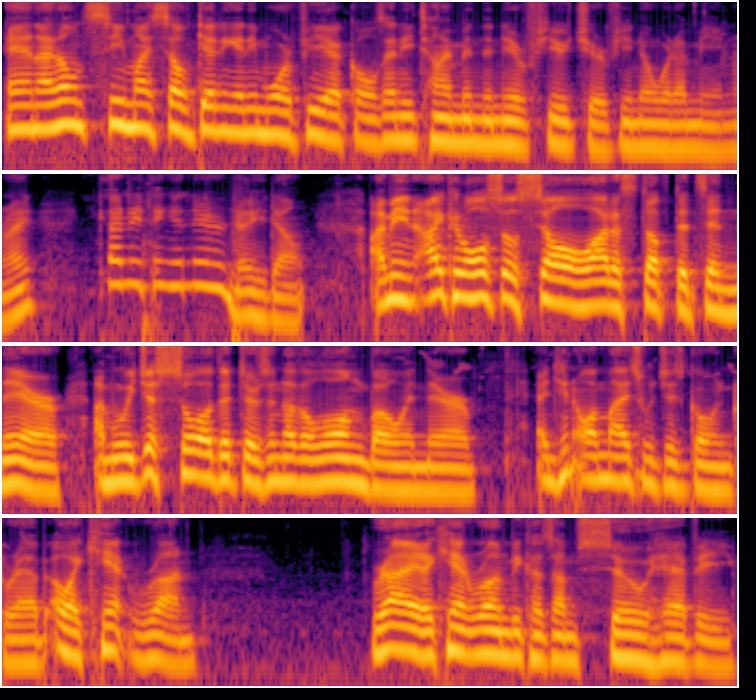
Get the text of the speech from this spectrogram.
and I don't see myself getting any more vehicles anytime in the near future, if you know what I mean, right? You got anything in there? No, you don't. I mean, I could also sell a lot of stuff that's in there. I mean, we just saw that there's another longbow in there. And you know, I might as well just go and grab. Oh, I can't run. Right, I can't run because I'm so heavy.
